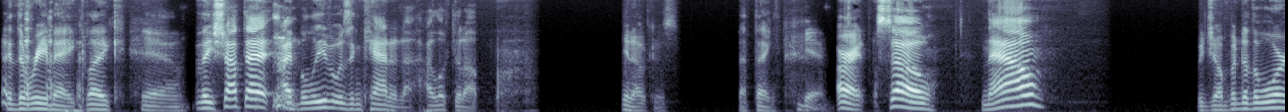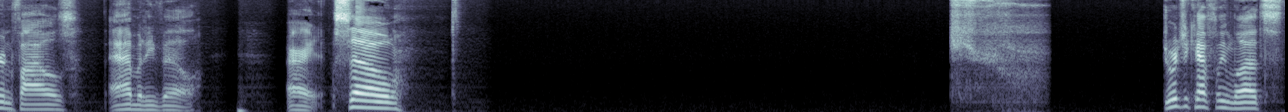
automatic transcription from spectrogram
in the remake. Like Yeah. they shot that. I believe it was in Canada. I looked it up. You know, because that thing. Yeah. All right. So now we jump into the Warren files, Amityville. All right. So Georgia Kathleen Lutz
